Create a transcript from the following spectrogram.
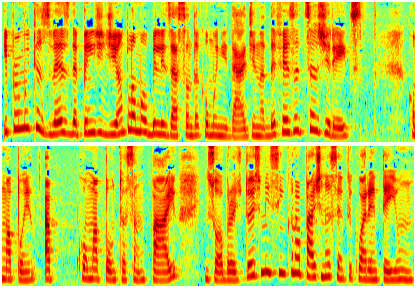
e por muitas vezes depende de ampla mobilização da comunidade na defesa de seus direitos, como aponta, como aponta Sampaio em sua obra de 2005 na página 141.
